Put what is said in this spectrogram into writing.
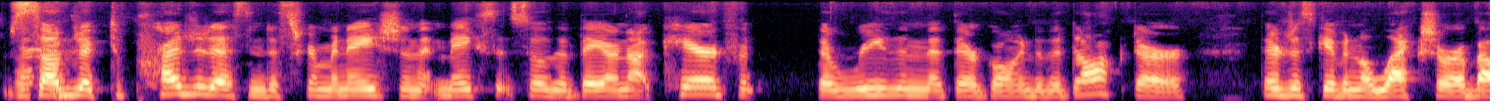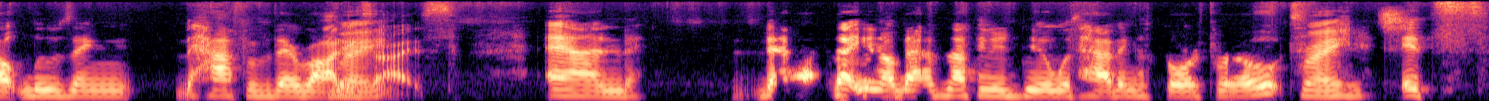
Yeah. subject to prejudice and discrimination that makes it so that they are not cared for the reason that they're going to the doctor they're just given a lecture about losing half of their body Right. size and that, that you know that has nothing to do with having a sore throat Right. it's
